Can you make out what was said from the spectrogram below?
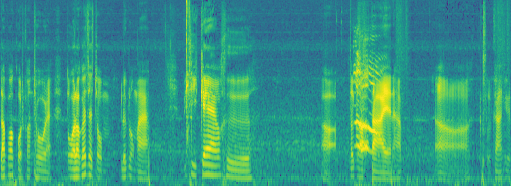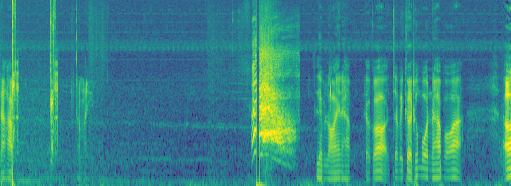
แล้วพอกด Control เนี่ยตัวเราก็จะจมลึกลงมา วิธีแก้ก็คือเอ่อต้องยอมตายนะครับเอ่อกระสุนค้างอยู่นะครับทำไม เรียบร้อยนะครับ เดี๋ยวก็จะไปเกิดข้างบนนะครับ เพราะว่าเอ่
